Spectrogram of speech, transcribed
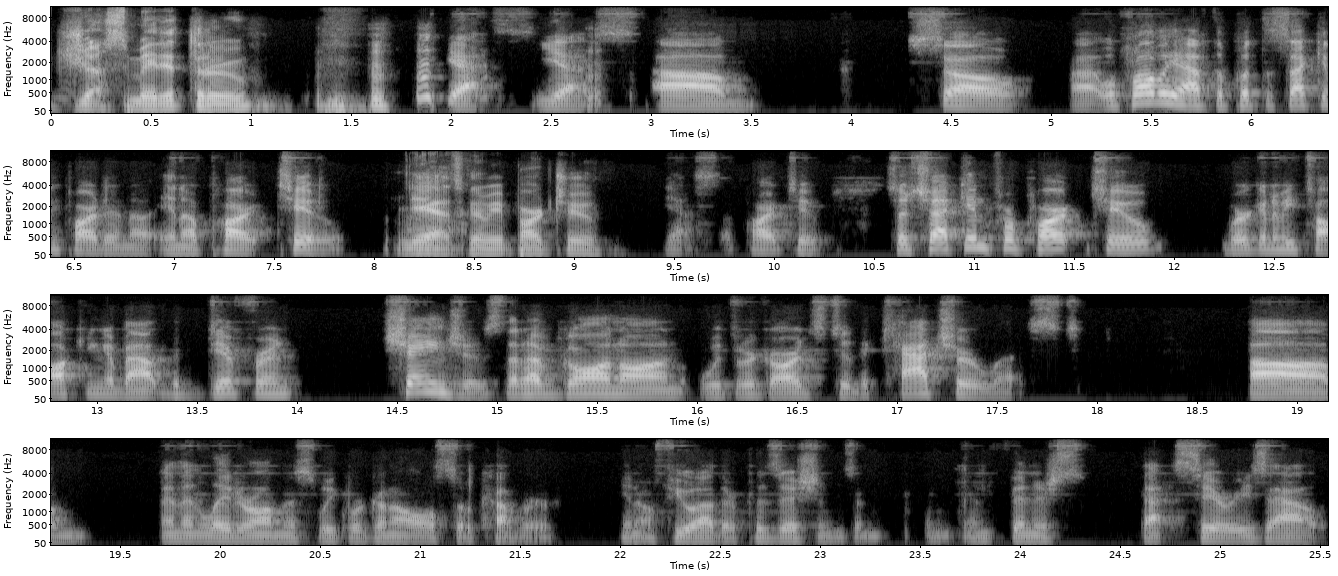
just made it through. yes, yes. Um, so uh, we'll probably have to put the second part in a in a part two. Yeah, it's gonna be part two. Yes, a part two. So check in for part two. We're going to be talking about the different changes that have gone on with regards to the catcher list. Um, and then later on this week, we're going to also cover you know a few other positions and, and, and finish that series out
